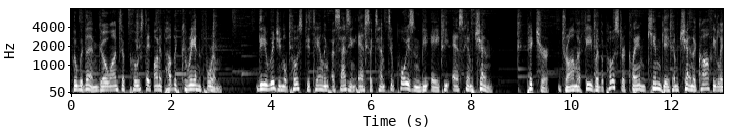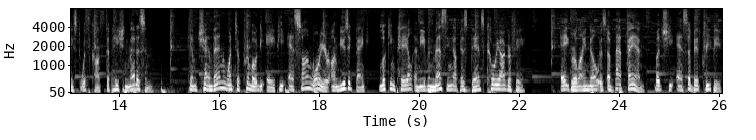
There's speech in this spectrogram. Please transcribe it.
who would then go on to post it on a public Korean forum. The original post detailing a Sasaeng's attempt to poison BAP's Him Chen. Picture, Drama Fever The poster claimed Kim gave Himchan a coffee laced with constipation medicine. Himchan then went to promote the APS song Warrior on Music Bank, looking pale and even messing up his dance choreography. A girl I know is a BAP fan, but she is a bit creepy.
